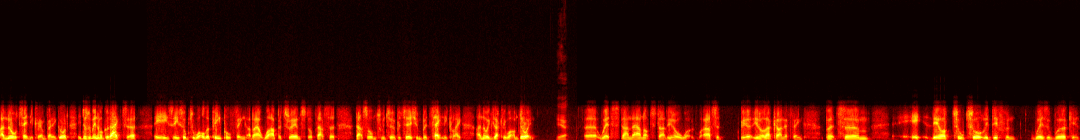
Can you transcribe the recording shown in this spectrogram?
I know technically I'm very good. It doesn't mean I'm a good actor. It's, it's up to what other people think about what I portray and stuff. That's a that's open to interpretation. But technically, I know exactly what I'm doing. Yeah. Uh, where to stand, how not to stand. You know, what, how to be. You know that kind of thing but um, it, they are two totally different ways of working.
